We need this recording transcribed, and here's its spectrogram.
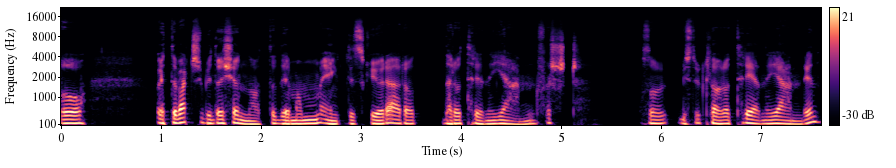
Og, og etter hvert så begynte jeg å skjønne at det man egentlig skal gjøre, er å, det er å trene hjernen først. Altså, hvis du klarer å trene hjernen din,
